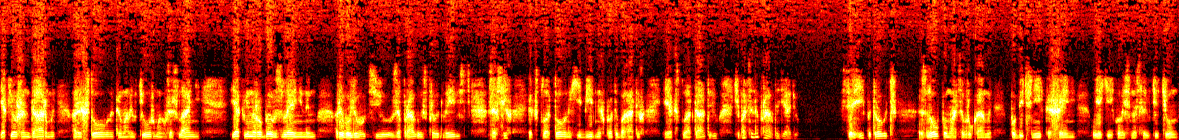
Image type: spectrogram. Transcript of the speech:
як його жандарми арештовували, тримали в тюрмах, в засланні, як він робив з Леніним революцію за правду і справедливість, за всіх експлуатованих і бідних проти багатих і експлуататорів. Хіба це неправда, дядю? Сергій Петрович знов помацав руками по бічній кишені, у якій колись носив тютюн,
